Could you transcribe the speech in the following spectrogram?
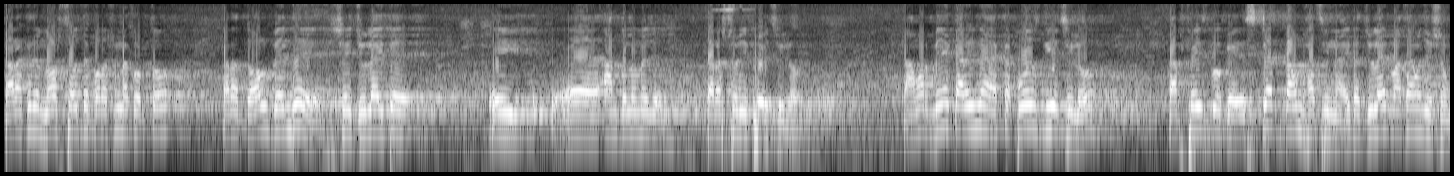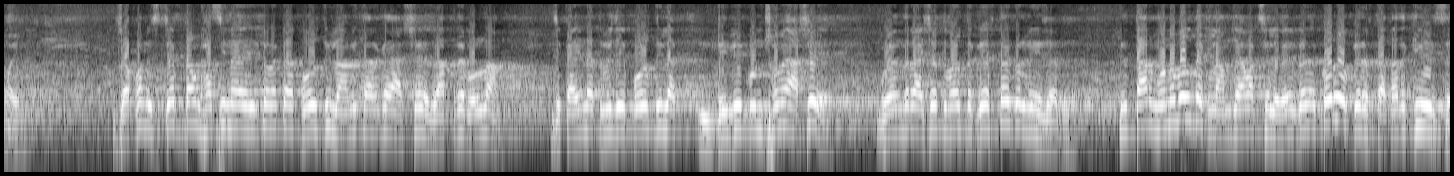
তারা কিন্তু নর্থ সাউথে পড়াশোনা করতো, তারা দল বেঁধে সেই জুলাইতে এই আন্দোলনে তারা শরিক হয়েছিল। আমার মেয়ে কারিনা একটা পোস্ট দিয়েছিল তার ফেসবুকে স্টেপ ডাউন হাসিনা এটা জুলাইয়ের মাঝামাঝি সময়। যখন স্টেপ ডাউন হাসিনা এরকম একটা পোস্ট দিল, আমি তার তারকে আসে রাত্রে বললাম যে, কারিনা, তুমি যে পোস্ট দিলা, ডিবি কোন সময় আসে? গোয়েন্দারা এসে তোমার তো গ্রেফতার করে নিয়ে যাবে। কিন্তু তার মনোবল দেখলাম যে, আমার ছেলে করো গ্রেফতার, তাতে কি হয়েছে?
